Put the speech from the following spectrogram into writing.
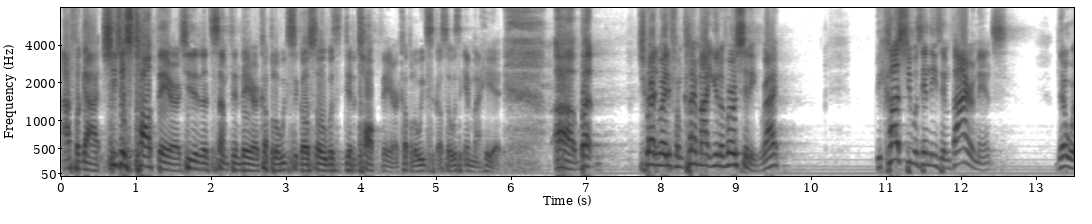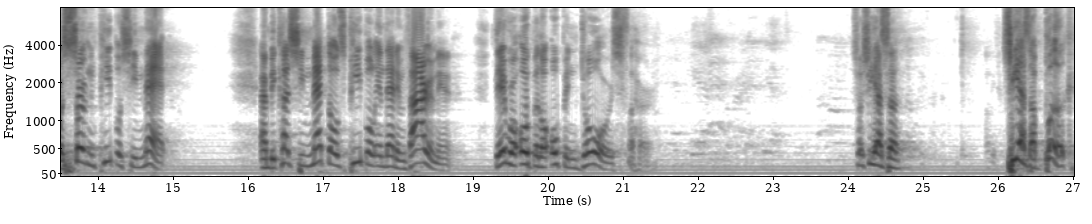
I forgot. She just taught there. She did something there a couple of weeks ago, so it was did a talk there a couple of weeks ago, so it was in my head. Uh, but she graduated from Claremont University, right? Because she was in these environments, there were certain people she met, and because she met those people in that environment, they were able to open doors for her. So she has a she has a book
